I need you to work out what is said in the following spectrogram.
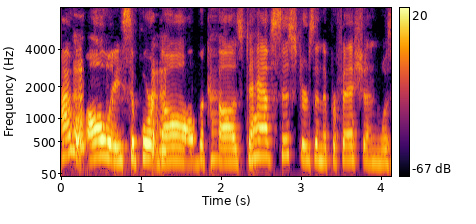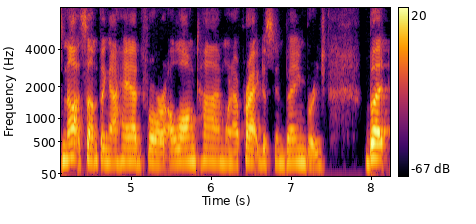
I will always support GAWL because to have sisters in the profession was not something I had for a long time when I practiced in Bainbridge. But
